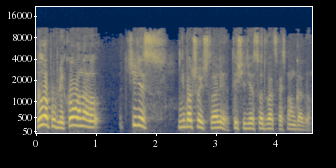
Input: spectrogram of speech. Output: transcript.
было опубликовано через небольшое число лет, в 1928 году.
